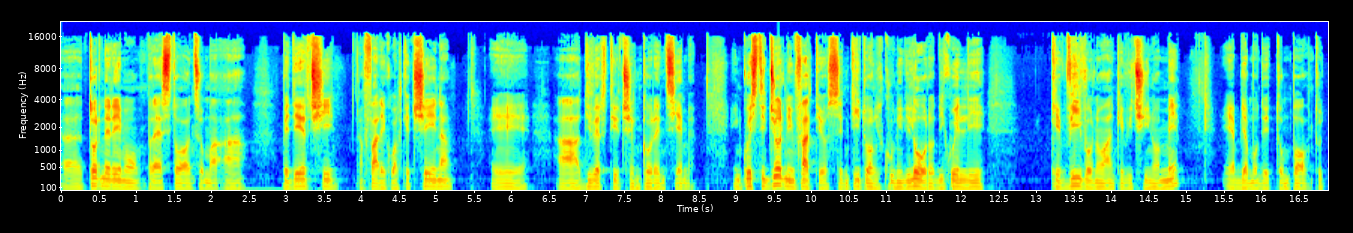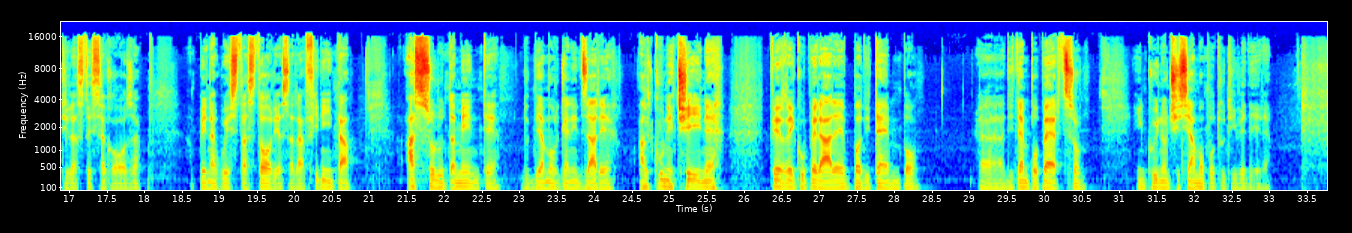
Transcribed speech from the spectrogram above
eh, torneremo presto insomma a vederci, a fare qualche cena e a divertirci ancora insieme. In questi giorni infatti ho sentito alcuni di loro, di quelli che vivono anche vicino a me e abbiamo detto un po' tutti la stessa cosa. Appena questa storia sarà finita, assolutamente dobbiamo organizzare alcune cene per recuperare un po' di tempo, eh, di tempo perso in cui non ci siamo potuti vedere.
